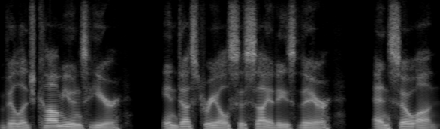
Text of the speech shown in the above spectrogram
village communes here, industrial societies there, and so on.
